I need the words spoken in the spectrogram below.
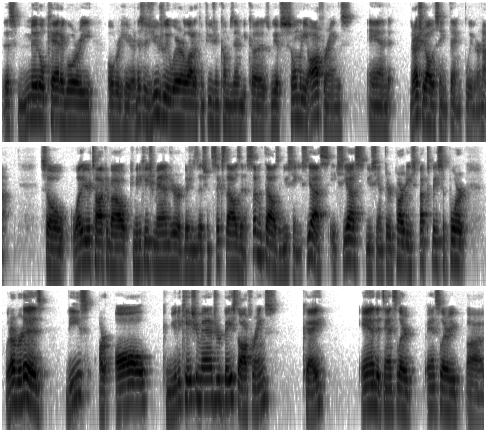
this middle category over here. And this is usually where a lot of confusion comes in because we have so many offerings and they're actually all the same thing, believe it or not. So whether you're talking about Communication Manager or Business Edition 6000, a 7000, UC UCS, HCS, UC third party, specs-based support, whatever it is, these are all Communication Manager based offerings, okay, and it's ancillary ancillary uh,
